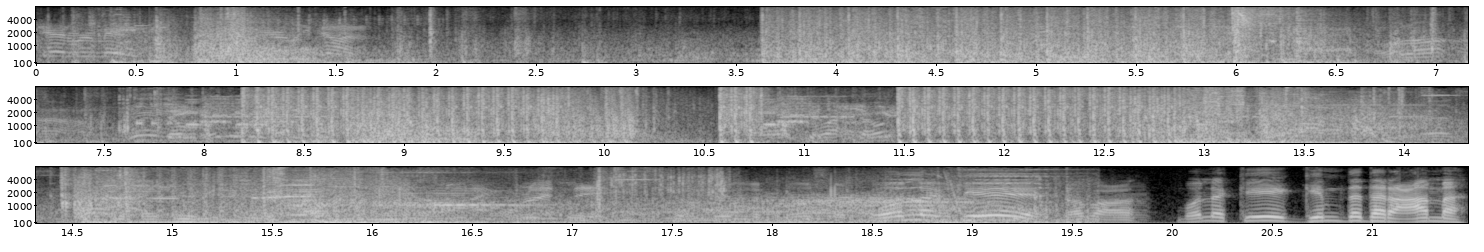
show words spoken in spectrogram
10 remain. Nearly done. Ready. شوف يلا 11 بقول لك إيه سبعة بقول لك إيه الجيم ده درعمة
